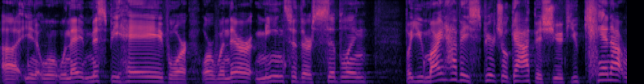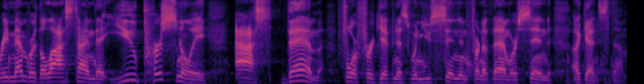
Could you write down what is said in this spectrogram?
uh, you know, when they misbehave or, or when they're mean to their sibling, but you might have a spiritual gap issue if you cannot remember the last time that you personally asked them for forgiveness when you sinned in front of them or sinned against them.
